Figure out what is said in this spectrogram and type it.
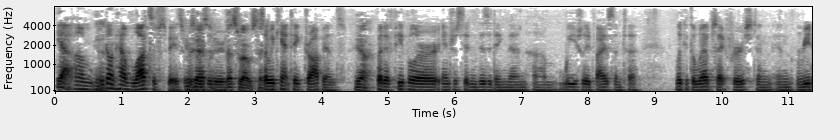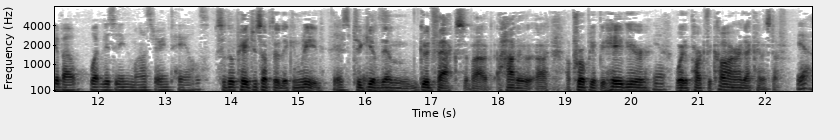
Yeah, um, yeah, we don't have lots of space for exactly. visitors. That's what I was thinking. So we can't take drop-ins. Yeah. But if people are interested in visiting, then um, we usually advise them to look at the website first and, and read about what visiting the monastery entails. So there are pages up there they can read There's to pages. give them good facts about how to uh, appropriate behavior, yeah. where to park the car, that kind of stuff. Yeah,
